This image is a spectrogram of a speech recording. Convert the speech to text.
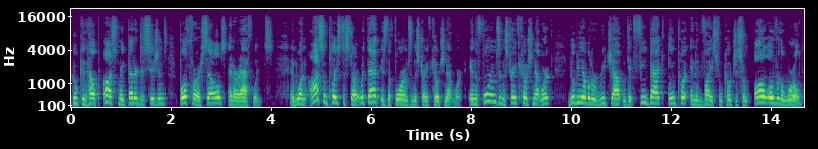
who can help us make better decisions both for ourselves and our athletes. And one awesome place to start with that is the forums in the Strength Coach Network. In the forums in the Strength Coach Network, you'll be able to reach out and get feedback, input, and advice from coaches from all over the world,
